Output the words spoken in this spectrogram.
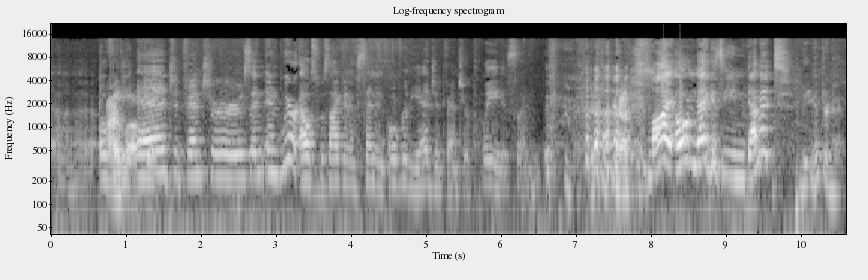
uh, over I the loved it. edge adventures and, and where else was i going to send an over the edge adventure please? My own magazine damn it! The internet.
